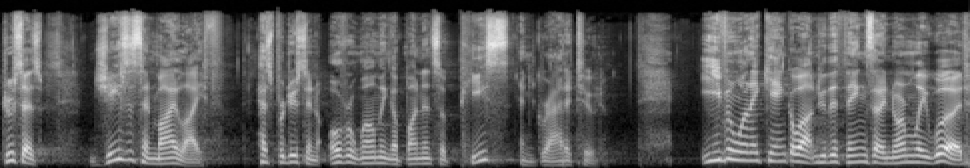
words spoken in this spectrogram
Drew says, Jesus in my life has produced an overwhelming abundance of peace and gratitude. Even when I can't go out and do the things that I normally would,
